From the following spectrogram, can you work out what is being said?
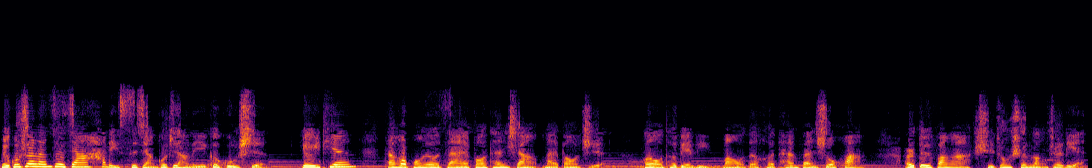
美国专栏作家哈里斯讲过这样的一个故事：有一天，他和朋友在报摊上买报纸。朋友特别礼貌地和摊贩说话，而对方啊始终是冷着脸，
